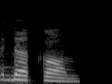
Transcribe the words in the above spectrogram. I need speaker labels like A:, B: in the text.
A: menararecord.com.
